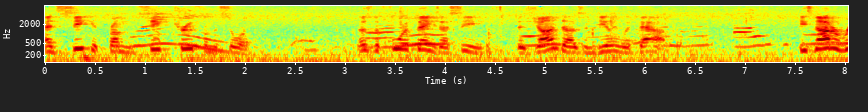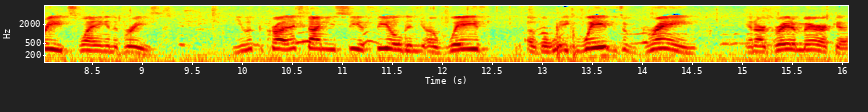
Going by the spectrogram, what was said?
and seek it from seek truth from the source. Those are the four things I see that John does in dealing with doubt. He's not a reed swaying in the breeze. You look across next time you see a field and a wave of the waves of grain in our great America,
